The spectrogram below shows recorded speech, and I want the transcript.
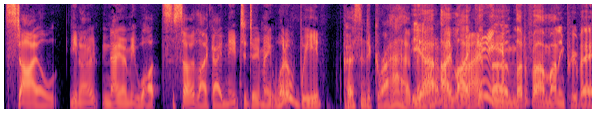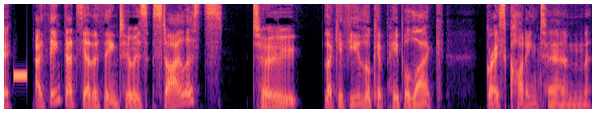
style, you know, Naomi Watts. So like I need to do me. What a weird person to grab. Yeah, out of my I like it though. A lot of Armani Privé. I think that's the other thing too is stylists too. Like if you look at people like Grace Coddington,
